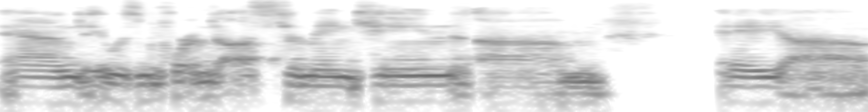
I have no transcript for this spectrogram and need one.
And it was important to us to maintain um, a, uh,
